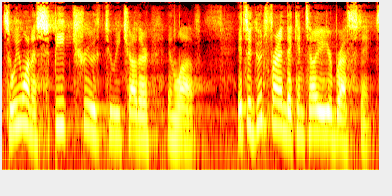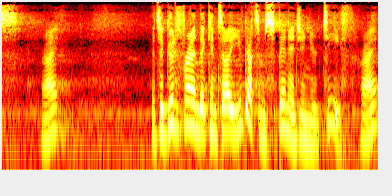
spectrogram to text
So we want to speak truth to each other in love. It's a good friend that can tell you your breath stinks, right? It's a good friend that can tell you you've got some spinach in your teeth, right?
